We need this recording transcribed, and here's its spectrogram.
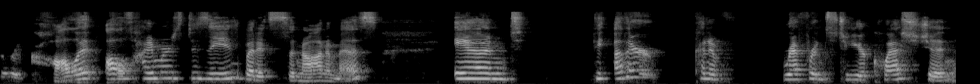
really call it Alzheimer's disease, but it's synonymous. And the other kind of reference to your question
